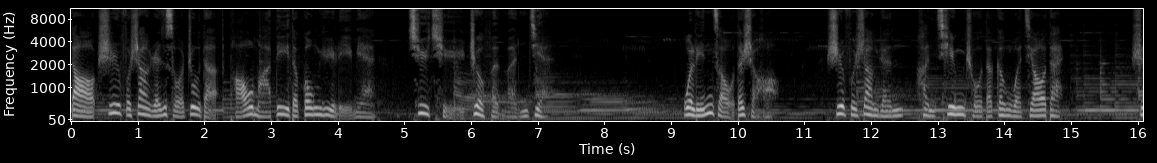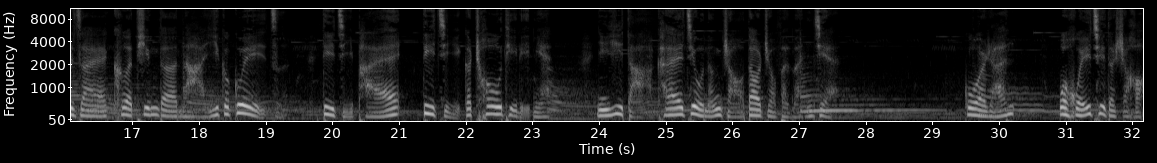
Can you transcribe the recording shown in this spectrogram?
到师傅上人所住的跑马地的公寓里面去取这份文件。我临走的时候。师傅上人很清楚地跟我交代，是在客厅的哪一个柜子、第几排、第几个抽屉里面，你一打开就能找到这份文件。果然，我回去的时候，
